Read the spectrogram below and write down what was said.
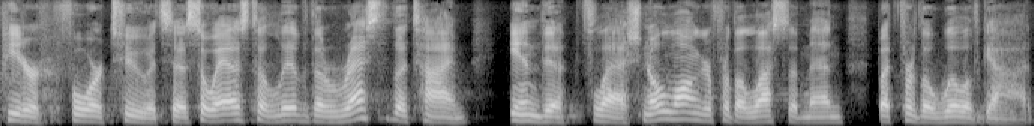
Peter 4 2. It says, So as to live the rest of the time in the flesh, no longer for the lusts of men, but for the will of God.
